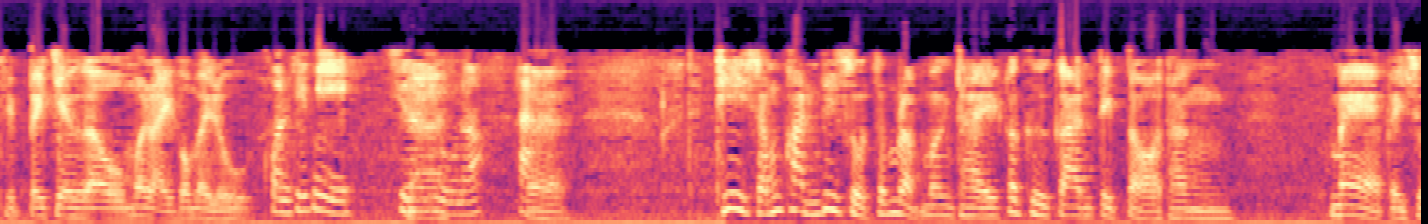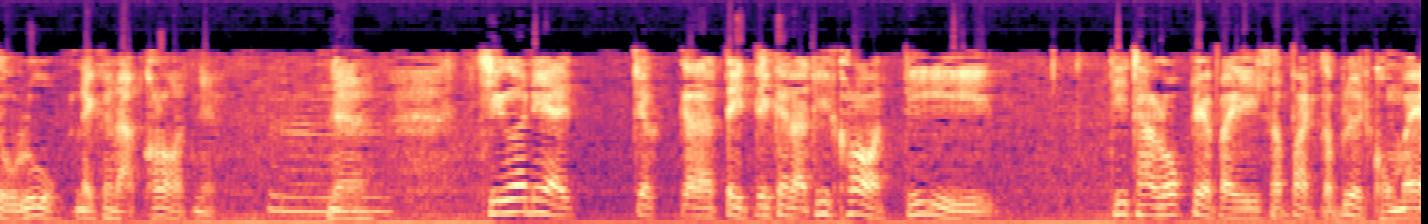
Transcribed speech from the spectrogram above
ที่ไปเจอเอาเมื่อไหร่ก็ไม่รู้ คนที่มีเชื้อนะอยู่เนาะค่ะเออที่สำคัญที่สุดสำหรับเมืองไทยก็คือการติดต่อทางแม่ไปสู่ลูกในขณะคลอดเนี่ยอืม นะเชื้อเนี่ยจะเอ่อติดในขณะที่คลอดที่ที่ทารกเนี่ยไปสัมผัสกับเลือดของแม่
